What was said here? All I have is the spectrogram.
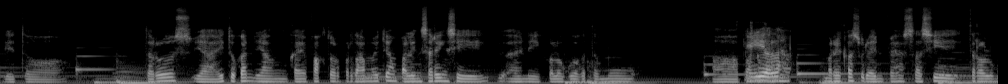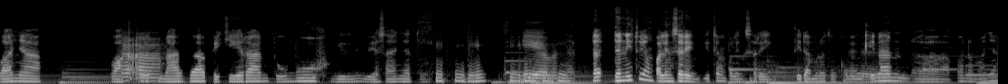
gitu terus ya itu kan yang kayak faktor pertama itu yang paling sering sih eh, nih kalau gua ketemu eh, apa Iyalah. namanya mereka sudah investasi terlalu banyak waktu Heeh. tenaga pikiran tubuh gitu biasanya tuh Iya benar. Da- dan itu yang paling sering itu yang paling sering tidak menutup Iya, kemungkinan eh, apa namanya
